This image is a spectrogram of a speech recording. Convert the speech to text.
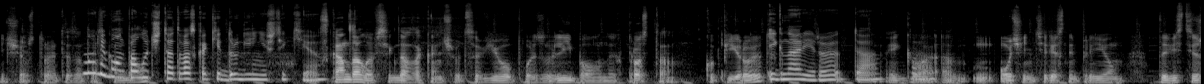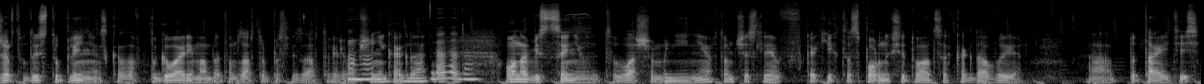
еще устроит из ну, этого. Ну, либо скандал. он получит от вас какие-то другие ништяки. Скандалы всегда заканчиваются в его пользу. Либо он их просто купируют. Игнорируют, да. Игла... Да. Очень интересный прием. Довести жертву до иступления, сказав, поговорим об этом завтра, послезавтра или угу. вообще никогда. Да-да-да. Он обесценивает ваше мнение, в том числе в каких-то спорных ситуациях, когда вы а, пытаетесь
